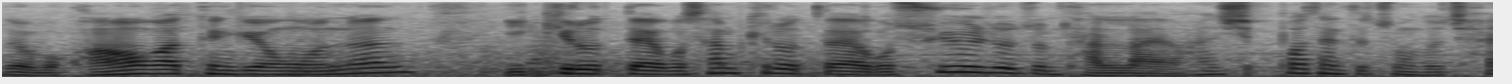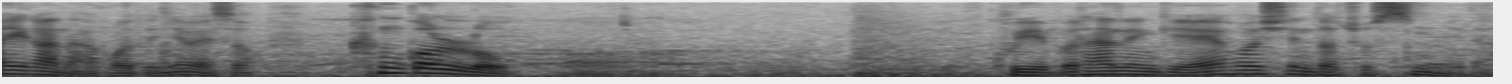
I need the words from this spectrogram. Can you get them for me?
뭐 광어 같은 경우는 2kg대하고 3kg대하고 수율도 좀 달라요. 한 10% 정도 차이가 나거든요. 그래서 큰 걸로 어, 구입을 하는 게 훨씬 더 좋습니다.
